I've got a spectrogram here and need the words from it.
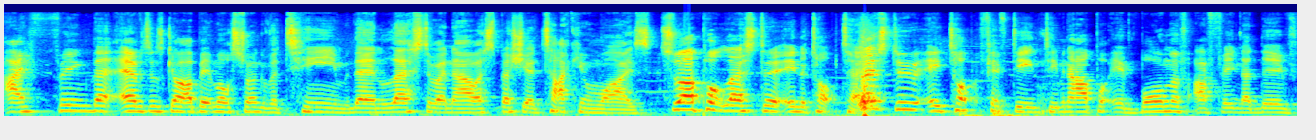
I think that Everton's got a bit more strong of a team than Leicester right now, especially attacking wise. So I'll put Leicester in the top 10. Let's do a top 15 team, and I'll put in Bournemouth. I think that they've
